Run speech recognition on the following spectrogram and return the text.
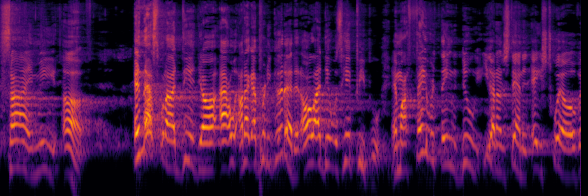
Sign me up." And that's what I did, y'all. I, I, got pretty good at it. All I did was hit people. And my favorite thing to do, you got to understand, at age 12, uh,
